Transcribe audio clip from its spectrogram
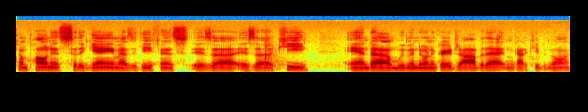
components to the game as a defense is uh, is a key, and um, we've been doing a great job of that, and got to keep it going.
